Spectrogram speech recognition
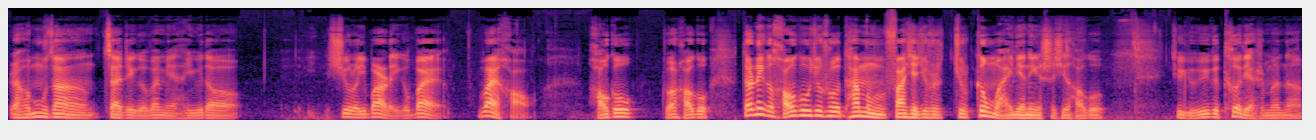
然后墓葬在这个外面还有一道修了一半的一个外外壕壕沟，主主要是壕沟。但是那个壕沟就说他们发现就是就是更晚一点那个时期的壕沟，就有一个特点什么呢？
